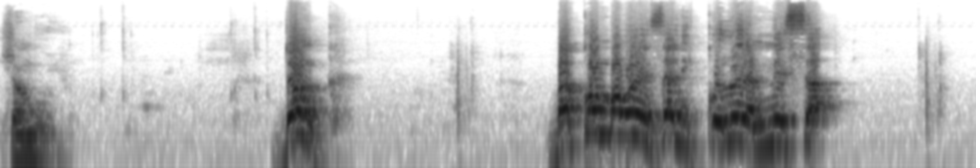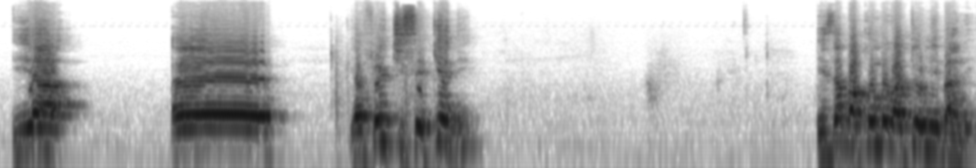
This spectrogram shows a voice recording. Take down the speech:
jambouyu donc bakombo oyo eza likolo ya mesa ya euh, ya felix tshisekedi eza bakombo bato mibale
